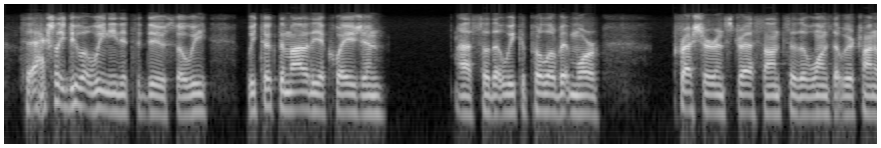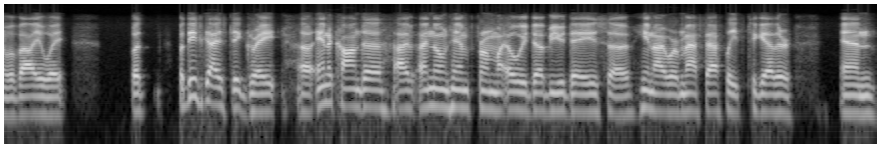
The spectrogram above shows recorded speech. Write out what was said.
to actually do what we needed to do. So we we took them out of the equation uh, so that we could put a little bit more pressure and stress onto the ones that we were trying to evaluate but but these guys did great. Uh, Anaconda, I've, I've known him from my OEW days. Uh, he and I were mass athletes together, and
